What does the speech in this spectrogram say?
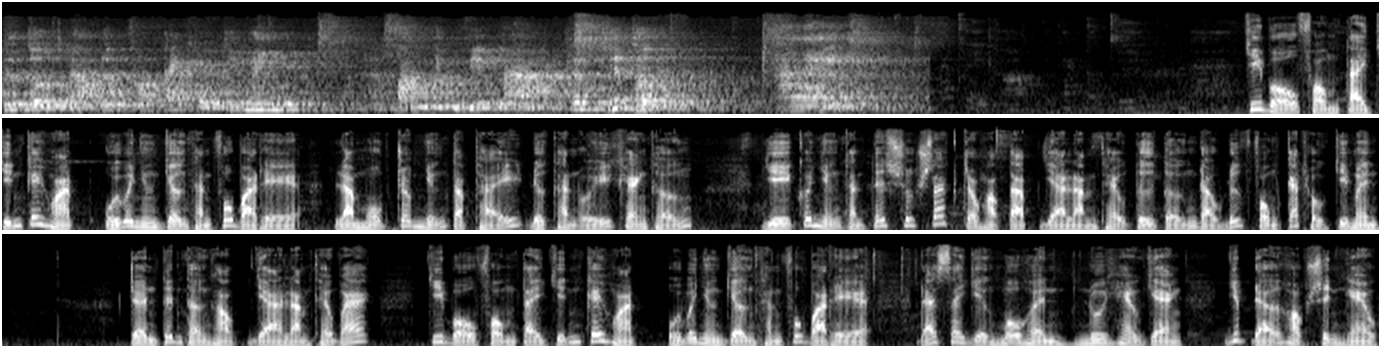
tư tưởng đạo đức phong cách Hồ Chí Minh à, bằng những việc làm rất thiết thực hàng ngày Chi bộ phòng Tài chính Kế hoạch, Ủy ban nhân dân thành phố Bà Rịa là một trong những tập thể được thành ủy khen thưởng vì có những thành tích xuất sắc trong học tập và làm theo tư tưởng đạo đức phong cách Hồ Chí Minh. Trên tinh thần học và làm theo bác, chi bộ phòng Tài chính Kế hoạch, Ủy ban nhân dân thành phố Bà Rịa đã xây dựng mô hình nuôi heo vàng giúp đỡ học sinh nghèo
